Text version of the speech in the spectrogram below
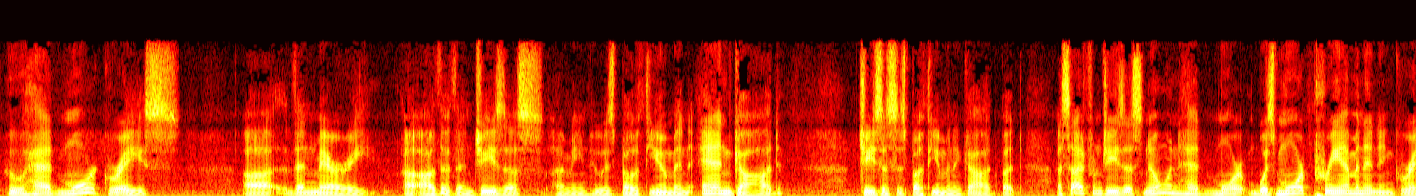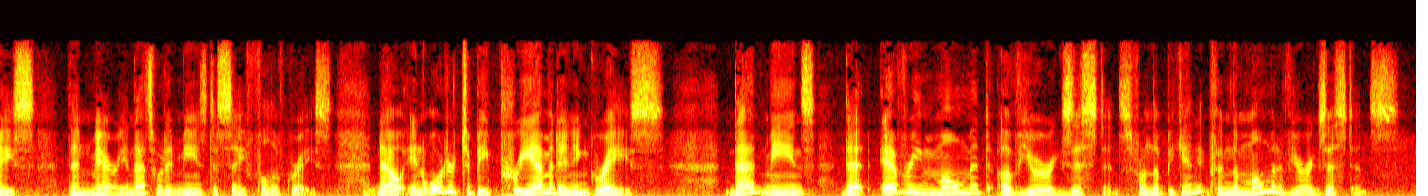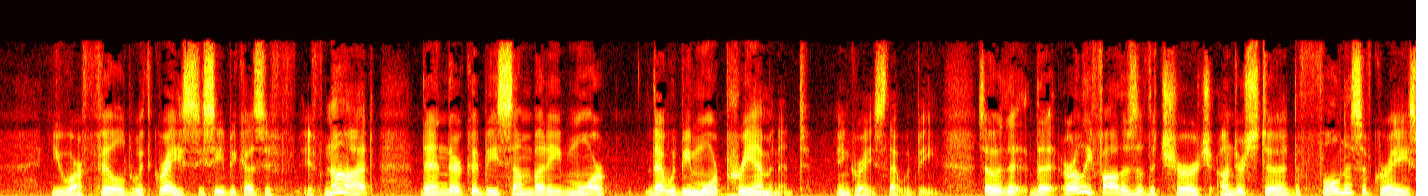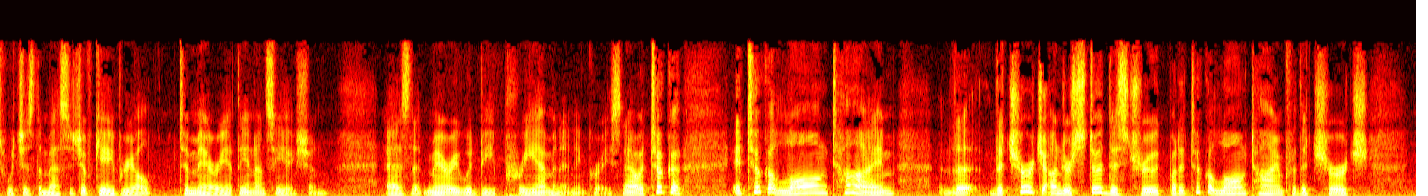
who had more grace uh, than Mary, uh, other than Jesus, I mean, who is both human and God. Jesus is both human and God, but aside from Jesus, no one had more was more preeminent in grace than Mary, and that's what it means to say full of grace. Now, in order to be preeminent in grace, that means that every moment of your existence, from the beginning, from the moment of your existence, you are filled with grace. You see, because if if not, then there could be somebody more that would be more preeminent in grace that would be. So the the early fathers of the church understood the fullness of grace, which is the message of Gabriel to Mary at the Annunciation, as that Mary would be preeminent in grace. Now it took a it took a long time the the church understood this truth, but it took a long time for the church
